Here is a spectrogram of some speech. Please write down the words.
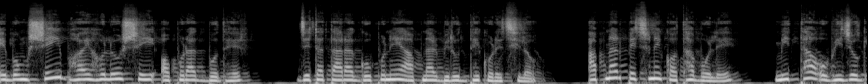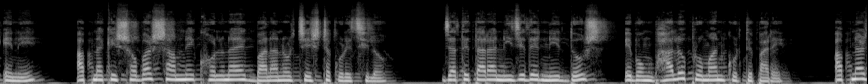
এবং সেই ভয় হল সেই অপরাধবোধের, যেটা তারা গোপনে আপনার বিরুদ্ধে করেছিল। আপনার পেছনে কথা বলে, মিথ্যা অভিযোগ এনে আপনাকে সবার সামনে খলনায়ক বানানোর চেষ্টা করেছিল, যাতে তারা নিজেদের নির্দোষ এবং ভালো প্রমাণ করতে পারে। আপনার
